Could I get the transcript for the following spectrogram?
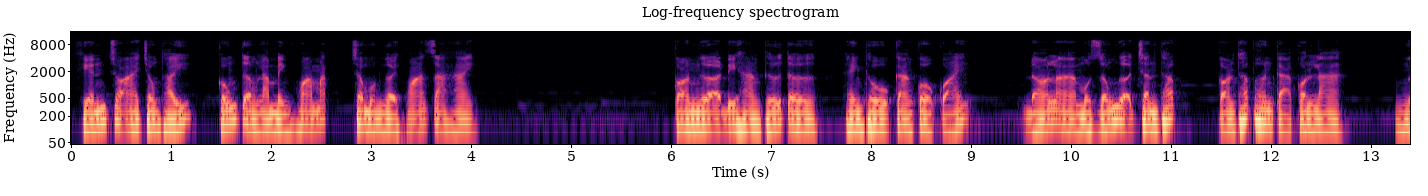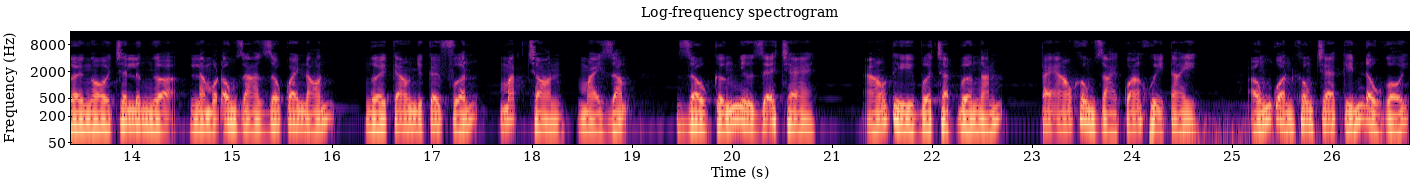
khiến cho ai trông thấy cũng tưởng là mình hoa mắt cho một người hóa ra hai. Con ngựa đi hàng thứ tư, hình thù càng cổ quái. Đó là một giống ngựa chân thấp, còn thấp hơn cả con la. Người ngồi trên lưng ngựa là một ông già dâu quay nón, người cao như cây phướn, mắt tròn, mày rậm, dầu cứng như dễ tre. Áo thì vừa chặt vừa ngắn, tay áo không dài quá khủy tay, ống quần không che kín đầu gối.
